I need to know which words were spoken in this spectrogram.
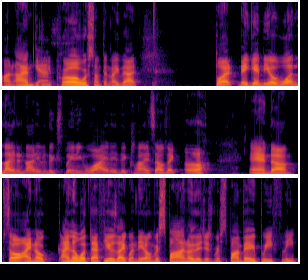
on IMDb Yes. Pro or something like that. But they gave me a one liner, not even explaining why they declined. So I was like, ugh. And um, so I know, I know what that feels like when they don't respond or they just respond very briefly.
